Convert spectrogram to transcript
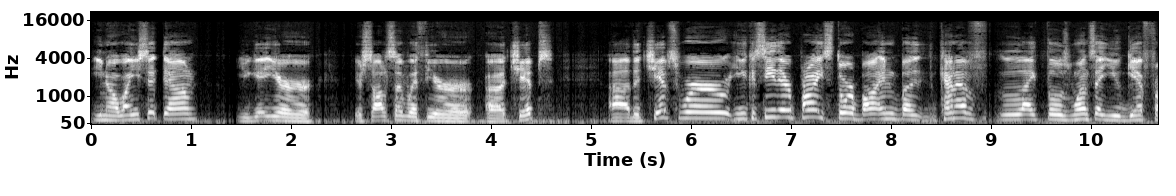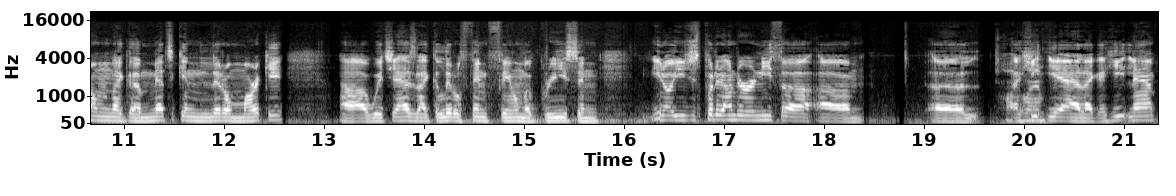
you know, while you sit down, you get your your salsa with your uh, chips. Uh, the chips were you can see they're probably store bought, but kind of like those ones that you get from like a Mexican little market, uh, which has like a little thin film of grease, and you know you just put it underneath a, um, a, a heat, yeah, like a heat lamp,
